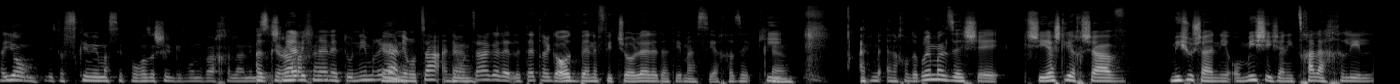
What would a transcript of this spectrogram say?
היום מתעסקים עם הסיפור הזה של גיוון והכלה. אני מזכירה לכם... אז שנייה לפני נתונים רגע, כן, אני רוצה, כן. אני רוצה רגע לתת רגע עוד בנפיט שעולה לדעתי מהשיח הזה. כי כן. את, אנחנו מדברים על זה שכשיש לי עכשיו מישהו שאני, או מישהי שאני צריכה להכליל,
